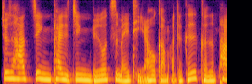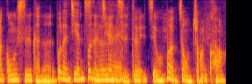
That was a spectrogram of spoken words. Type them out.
就是他进开始进，比如说自媒体然后干嘛的，可是可能怕公司可能不能坚持，不能坚持，对，怎么会有这种状况？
